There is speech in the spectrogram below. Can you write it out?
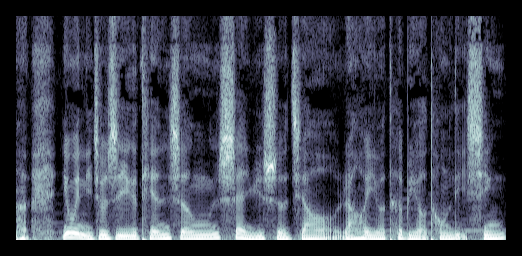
因为你就是一个天生善于社交，然后又特别有同理心。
